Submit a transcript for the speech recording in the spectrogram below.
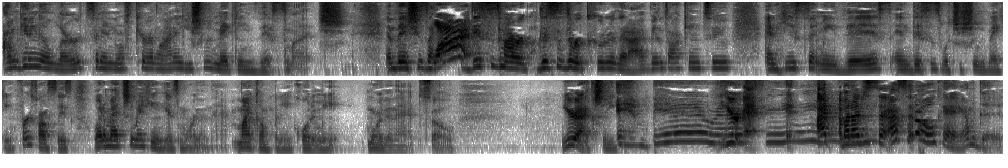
I'm getting alerts and in North Carolina you should be making this much." And then she's like, What? This is my this is the recruiter that I've been talking to and he sent me this and this is what you should be making." First of all, sis, what I'm actually making is more than that. My company quoted me more than that. So you're actually Embarrassing. you're I, but I just said, I said, oh, okay, I'm good.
